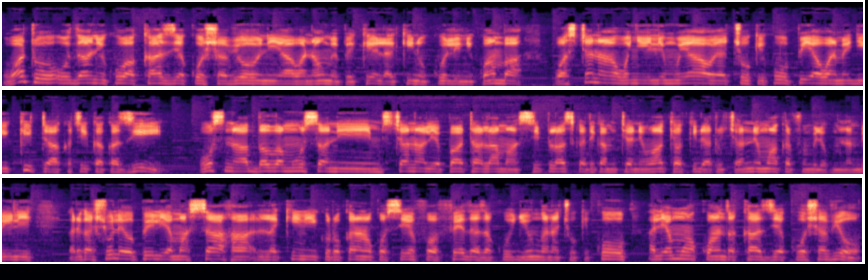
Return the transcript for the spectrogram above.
Watu hudhani kuwa kazi ya kuosha vyoo ni ya wanaume pekee, lakini ukweli ni kwamba wasichana wenye elimu yao ya chuo kikuu pia wamejikita katika kazi hii. Husna Abdallah Musa ni msichana aliyepata alama C+ katika mtihani wake wa kidato cha nne mwaka 2012 katika shule ya upili ya Masaha, lakini kutokana na ukosefu wa fedha za kujiunga na chuo kikuu aliamua kuanza kazi ya kuosha vyoo.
